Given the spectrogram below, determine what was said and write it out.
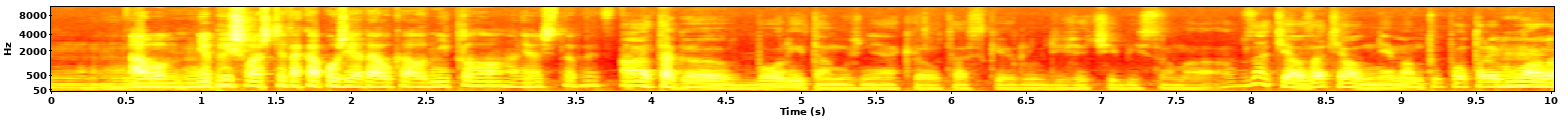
Mm-hmm. Alebo neprišla ešte taká požiadavka od nikoho? Nevieš to predstaviť? A tak e, boli tam už nejaké otázky od ľudí, že či by som... A zatiaľ, zatiaľ nemám tú potrebu, mm. ale...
